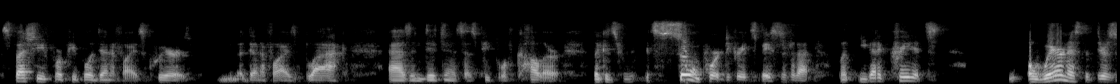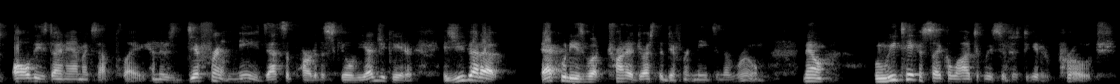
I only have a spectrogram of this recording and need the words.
Especially for people identify as queer, identify as black, as indigenous, as people of color. Like it's it's so important to create spaces for that, but you got to create its awareness that there's all these dynamics at play and there's different needs. That's a part of the skill of the educator. Is you got to equity is about trying to address the different needs in the room. Now, when we take a psychologically sophisticated approach,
